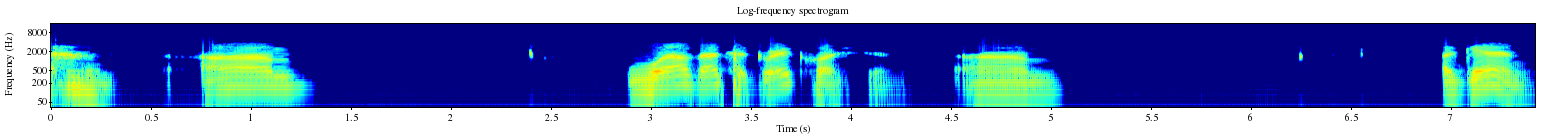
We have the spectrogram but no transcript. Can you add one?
Um, well, that's a great question. Um, again,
